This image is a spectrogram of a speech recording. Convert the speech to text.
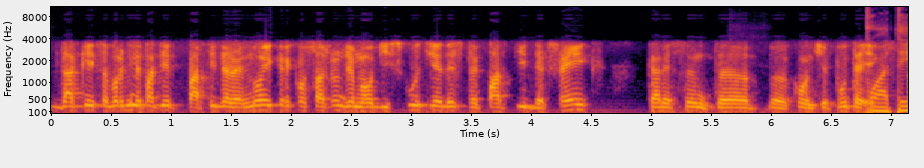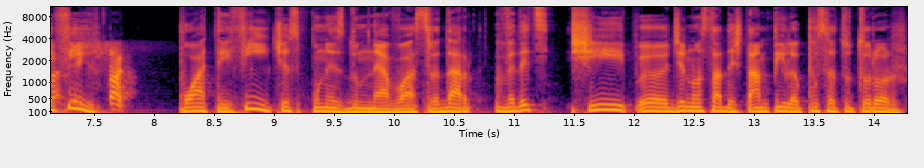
dacă e să vorbim de partid, partidele noi, cred că o să ajungem la o discuție despre partide fake care sunt uh, uh, concepute Poate exact, fi. exact. Poate fi ce spuneți dumneavoastră, dar vedeți și uh, genul ăsta de ștampilă pusă tuturor.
